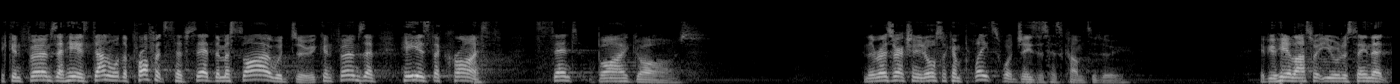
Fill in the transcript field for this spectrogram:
It confirms that he has done what the prophets have said the Messiah would do. It confirms that he is the Christ sent by God. And the resurrection, it also completes what Jesus has come to do. If you were here last week, you would have seen that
